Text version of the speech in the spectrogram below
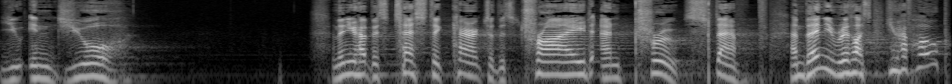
You endure. And then you have this tested character, this tried and true stamp. And then you realize you have hope.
